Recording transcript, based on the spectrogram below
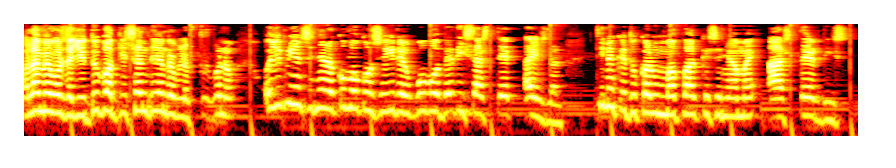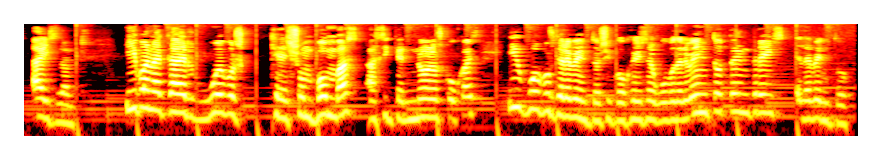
Hola amigos de YouTube, aquí Santi en Roblox. Pues bueno, hoy os voy a enseñar a cómo conseguir el huevo de Disaster Island. Tienes que tocar un mapa que se llama Aster Island. Y van a caer huevos que son bombas, así que no los cojáis. Y huevos del evento. Si cogéis el huevo del evento, tendréis el evento.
